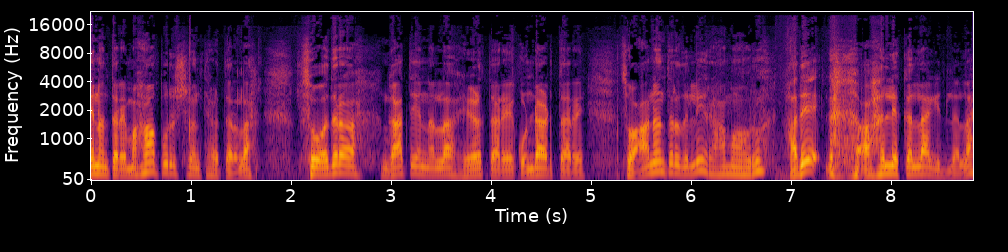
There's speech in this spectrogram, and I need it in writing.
ಏನಂತಾರೆ, ಮಹಾಪುರುಷರು ಅಂತ ಹೇಳ್ತಾರಲ್ಲ, ಸೊ ಅದರ ಗಾಥೆಯನ್ನೆಲ್ಲ ಹೇಳ್ತಾರೆ, ಕೊಂಡಾಡ್ತಾರೆ. ಸೊ ಆನಂತರದಲ್ಲಿ ರಾಮ ಅವರು ಅದೇ ಅಹಲ್ಯ ಕಲ್ಲಾಗಿದ್ಲಲ್ಲ,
